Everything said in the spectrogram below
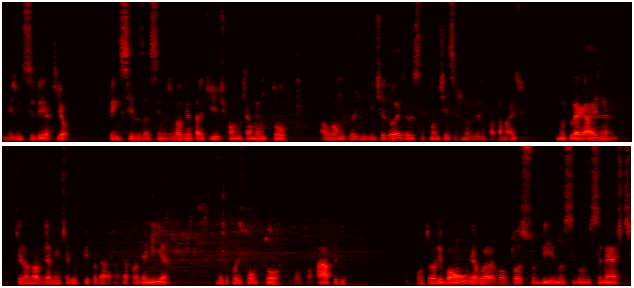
E a gente se vê aqui, ó, vencidos acima de 90 dias, como que aumentou ao longo de 2022. Eu sempre mantive esses números em patamares muito legais, né? Tirando, obviamente, ali o pico da, da pandemia, mas depois voltou, voltou rápido, controle bom e agora voltou a subir no segundo semestre.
